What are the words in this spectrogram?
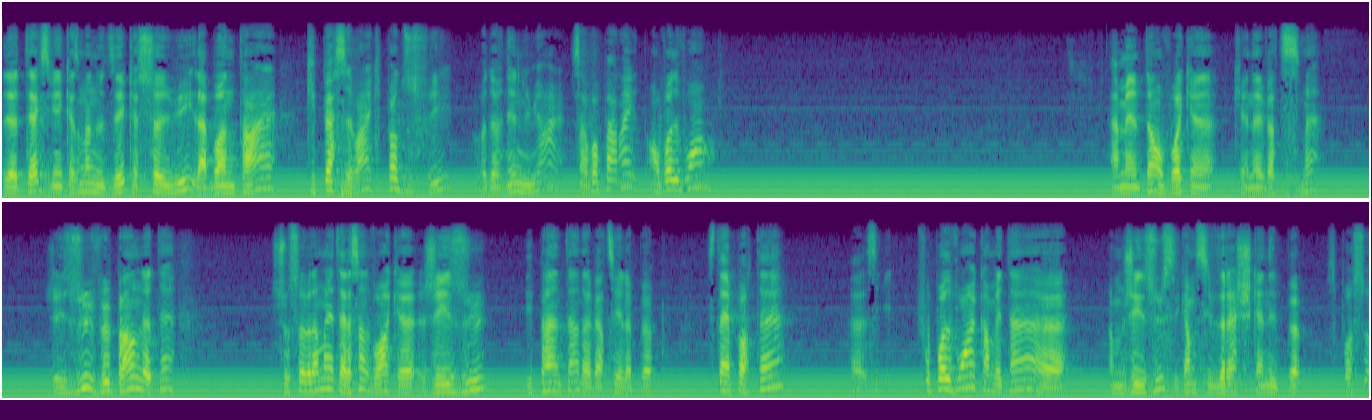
le texte vient quasiment nous dire que celui, la bonne terre, qui persévère, qui porte du fruit, va devenir une lumière. Ça va paraître, on va le voir. En même temps, on voit qu'il y, a un avertissement. Jésus veut prendre le temps. Je trouve ça vraiment intéressant de voir que Jésus, il prend le temps d'avertir le peuple. C'est important. Euh, il ne faut pas le voir comme étant, euh, comme Jésus, c'est comme s'il voudrait chicaner le peuple. C'est pas ça.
